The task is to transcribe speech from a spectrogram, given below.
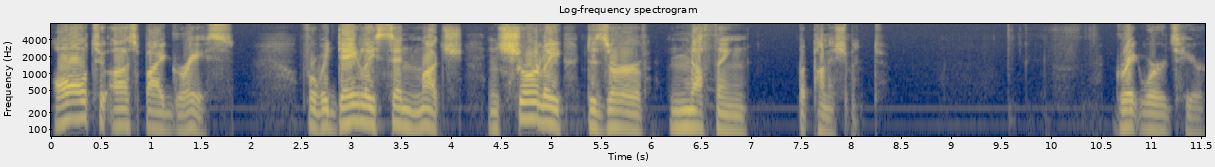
all to us by grace for we daily sin much, and surely deserve nothing but punishment. Great words here.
